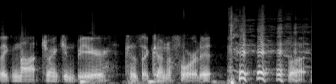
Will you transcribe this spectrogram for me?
like not drinking beer because I couldn't afford it. But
